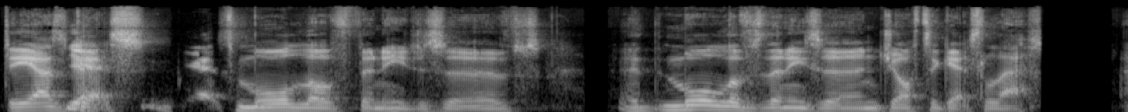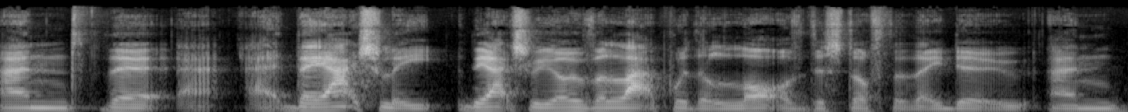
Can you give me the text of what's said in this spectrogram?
Diaz yeah. gets gets more love than he deserves, uh, more love than he's earned. Jota gets less, and they uh, they actually they actually overlap with a lot of the stuff that they do. And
